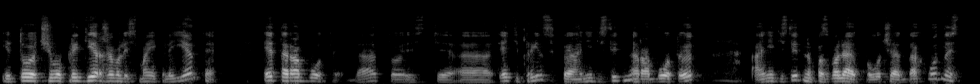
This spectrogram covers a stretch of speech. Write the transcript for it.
и то, чего придерживались мои клиенты, это работает. Да? То есть э, эти принципы, они действительно работают, они действительно позволяют получать доходность,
